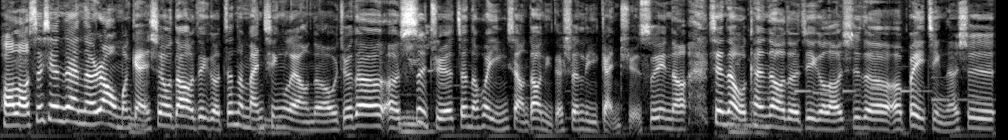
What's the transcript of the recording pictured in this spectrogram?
好，老师现在呢，让我们感受到这个真的蛮清凉的。我觉得呃，视觉真的会影响到你的生理感觉，所以呢，现在我看到的这个老师的呃背景呢是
